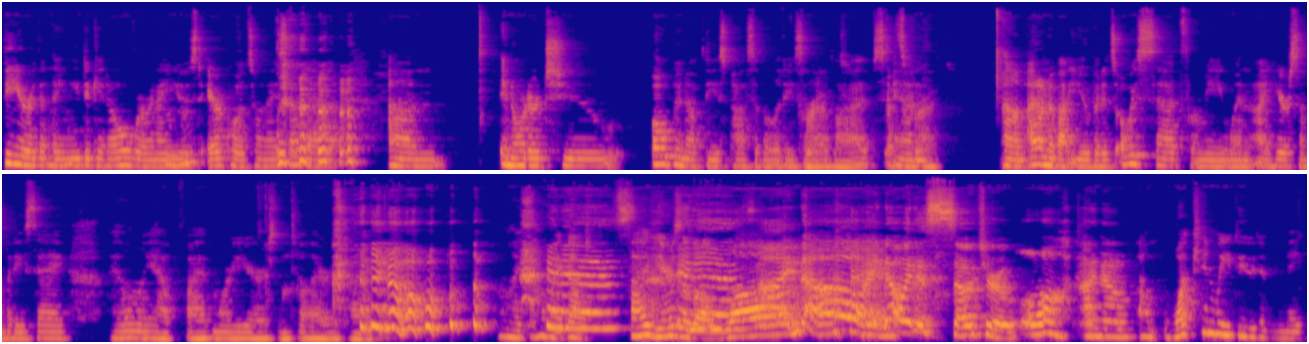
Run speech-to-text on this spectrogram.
fear that they Mhm. need to get over and i Mhm. used air quotes when i said that um, in order to open up these possibilities in Correct. their lives That's and correct. um, i don't know about you but it's always sad for me when i hear somebody say i only have five more years until i retire I know. i'm like oh my It gosh is. five years It is a long I know. I know. It is so true. oh, I know. um, what can we do to make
